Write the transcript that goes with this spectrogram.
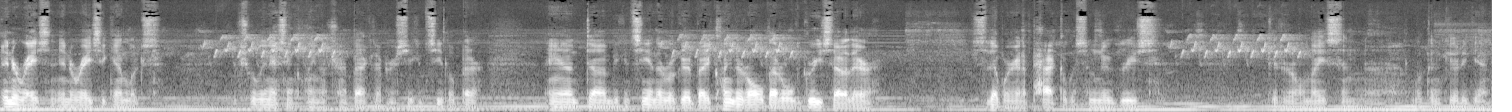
inner race and inner race again looks looks really nice and clean. I'll try to back it up here so you can see a little better. And um, you can see in there real good but I cleaned out all that old grease out of there so that we're going to pack it with some new grease. Get it all nice and uh, looking good again.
